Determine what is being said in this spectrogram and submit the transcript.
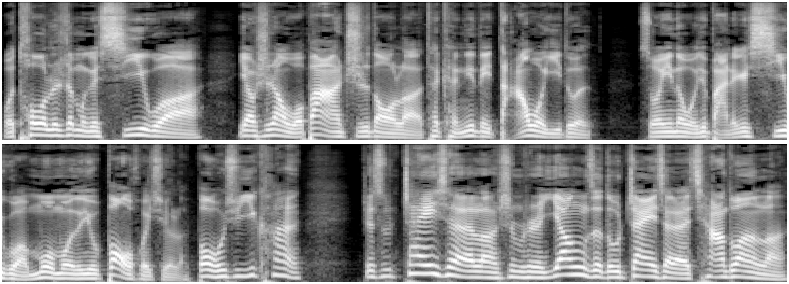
我偷了这么个西瓜，要是让我爸知道了，他肯定得打我一顿。所以呢，我就把这个西瓜默默的又抱回去了。抱回去一看，这是摘下来了，是不是秧子都摘下来掐断了？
